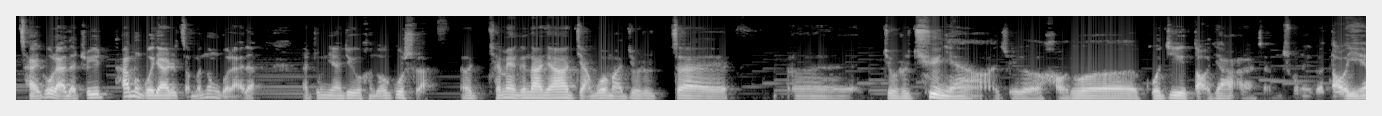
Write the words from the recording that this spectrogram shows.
采购来的，至于他们国家是怎么弄过来的，那中间就有很多故事了呃，前面跟大家讲过嘛，就是在呃，就是去年啊，这个好多国际岛家啊，咱们说那个岛爷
